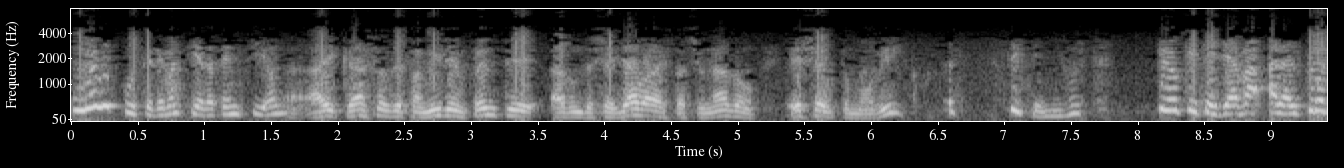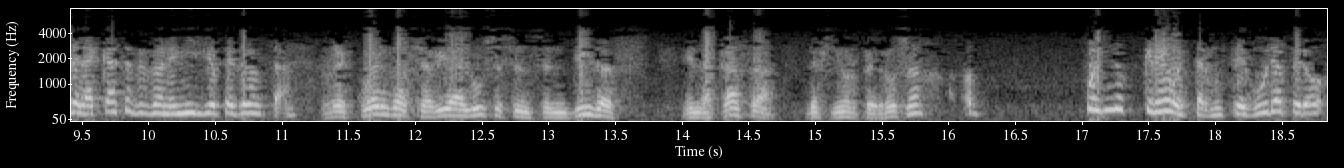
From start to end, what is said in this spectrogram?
no le puse demasiada atención. ¿Hay casas de familia enfrente a donde se hallaba estacionado ese automóvil? Sí, señor. Creo que se hallaba a la altura de la casa de don Emilio Pedrosa. ¿Recuerda si había luces encendidas en la casa del señor Pedrosa? Pues no creo estar muy segura, pero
